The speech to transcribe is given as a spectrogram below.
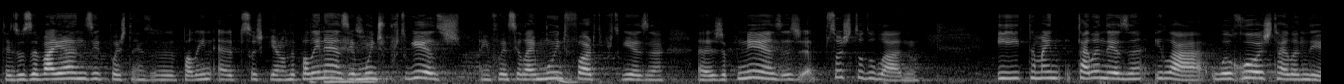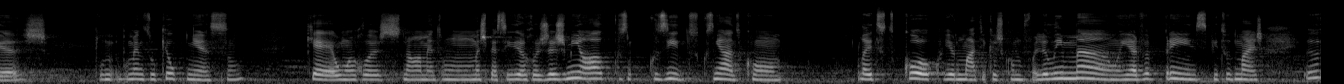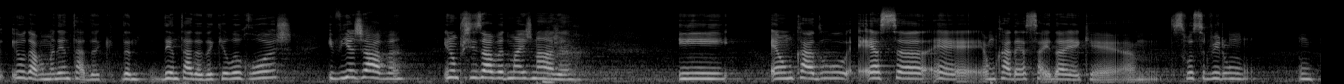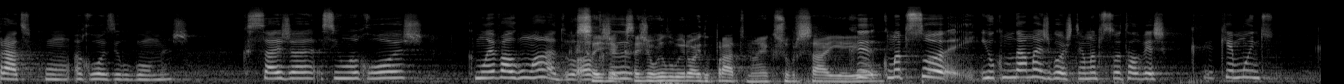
tens os havaianos e depois tens uh, Paulin- uh, pessoas que vieram da Polinésia, Polinésia. muitos portugueses, a influência lá é muito forte portuguesa, uh, japonesas, pessoas de todo o lado. E também tailandesa, e lá o arroz tailandês, pelo menos o que eu conheço, que é um arroz, normalmente uma espécie de arroz jasmiol, cozi- cozido, cozinhado com leite de coco e aromáticas como folha de limão e erva príncipe e tudo mais. Eu, eu dava uma dentada, dentada daquele arroz e viajava. E não precisava de mais nada. E é um bocado essa, é, é um bocado essa a ideia, que é, hum, se for servir um, um prato com arroz e legumes, que seja assim um arroz que me leve a algum lado. Que seja, que seja ele o herói do prato, não é? Que sobressaia que, ele. que uma pessoa, e o que me dá mais gosto é uma pessoa talvez que, que é muito,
